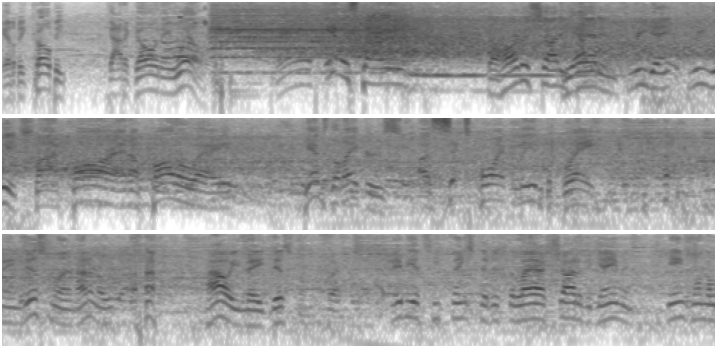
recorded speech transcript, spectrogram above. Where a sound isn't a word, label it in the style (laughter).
It'll be Kobe. Got to go, and he will. And it'll stay. The hardest shot he's yep. had in three day, three weeks. by far, and a fall away gives the Lakers a six-point lead at the break. (laughs) I mean, this one, I don't know (laughs) how he made this one, but maybe it's he thinks that it's the last shot of the game and game's on the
